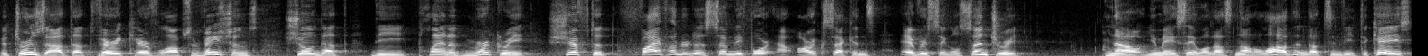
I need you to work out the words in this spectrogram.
It turns out that very careful observations showed that the planet Mercury shifted 574 arc seconds every single century. Now, you may say, well, that's not a lot, and that's indeed the case.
